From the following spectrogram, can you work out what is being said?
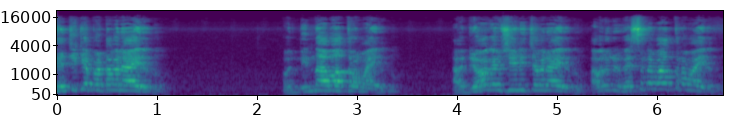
ത്യജിക്കപ്പെട്ടവനായിരുന്നു. അവൻ നിന്ദാപാത്രമായിരുന്നു. അവൻ രോഗം ശീലിച്ചവനായിരുന്നു. അവനൊരു വ്യസനപാത്രമായിരുന്നു.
